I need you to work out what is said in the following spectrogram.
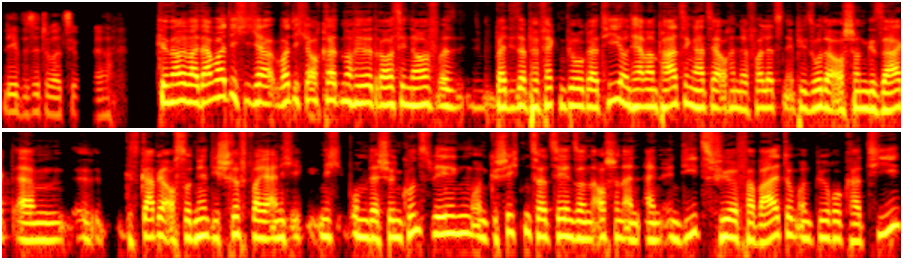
Lebenssituation. Ja. Genau, weil da wollte ich ja, wollte ich auch gerade noch hier draus hinauf, bei dieser perfekten Bürokratie und Hermann Parzinger hat es ja auch in der vorletzten Episode auch schon gesagt, ähm, es gab ja auch so, ne, die Schrift war ja eigentlich nicht um der schönen Kunst wegen und Geschichten zu erzählen, sondern auch schon ein, ein Indiz für Verwaltung und Bürokratie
